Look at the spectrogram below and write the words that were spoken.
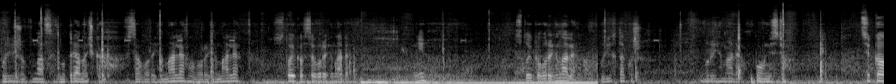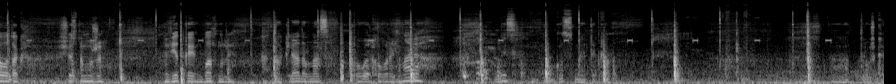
поріжок в нас внутряночка вся в оригіналі, в оригіналі. Стойка все в оригіналі. Ні. Стойка в оригіналі. Поріг також в оригіналі повністю. Цікаво так, щось там уже веткою бахнули. Так, ляда в нас поверху в оригіналі, вниз косметика. Трошки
